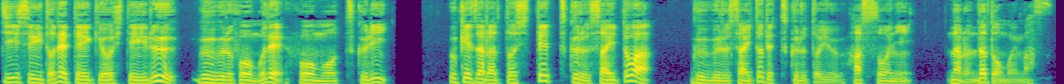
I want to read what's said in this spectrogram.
G Suite で提供している Google フォームでフォームを作り、受け皿として作るサイトは Google サイトで作るという発想になるんだと思います。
